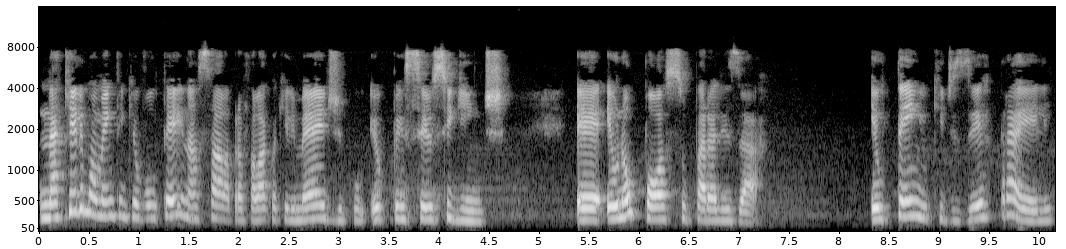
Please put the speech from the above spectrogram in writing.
naquele momento em que eu voltei na sala para falar com aquele médico, eu pensei o seguinte: é, eu não posso paralisar. Eu tenho que dizer para ele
